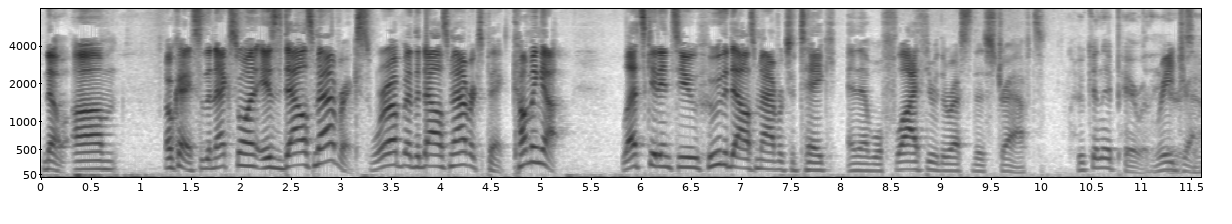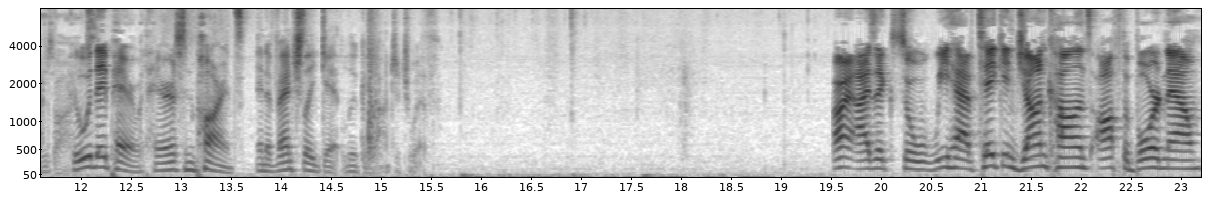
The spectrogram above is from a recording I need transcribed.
no. Um. Okay, so the next one is the Dallas Mavericks. We're up at the Dallas Mavericks pick. Coming up, let's get into who the Dallas Mavericks would take, and then we'll fly through the rest of this draft. Who can they pair with? Harrison Redraft. Who would they pair with Harrison Barnes and eventually get Luka Doncic with? All right, Isaac. So we have taken John Collins off the board now.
